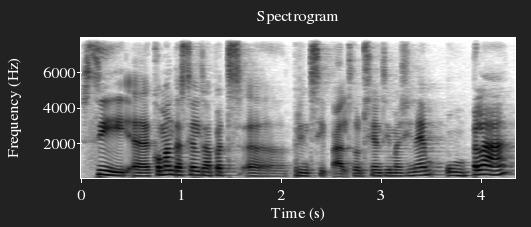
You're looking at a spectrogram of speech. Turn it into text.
Sí, eh, com han de ser els àpats eh, principals? Doncs si ens imaginem un plat,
